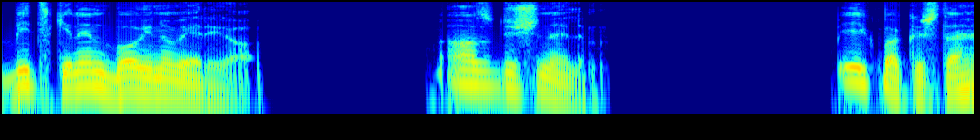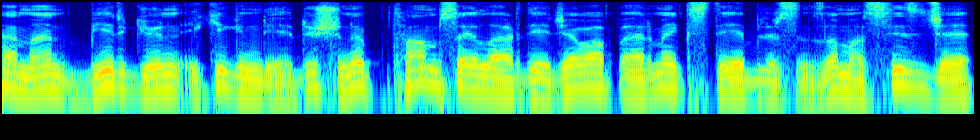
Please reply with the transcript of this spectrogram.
bitkinin boyunu veriyor. Az düşünelim. İlk bakışta hemen 1 gün, 2 gün diye düşünüp tam sayılar diye cevap vermek isteyebilirsiniz ama sizce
